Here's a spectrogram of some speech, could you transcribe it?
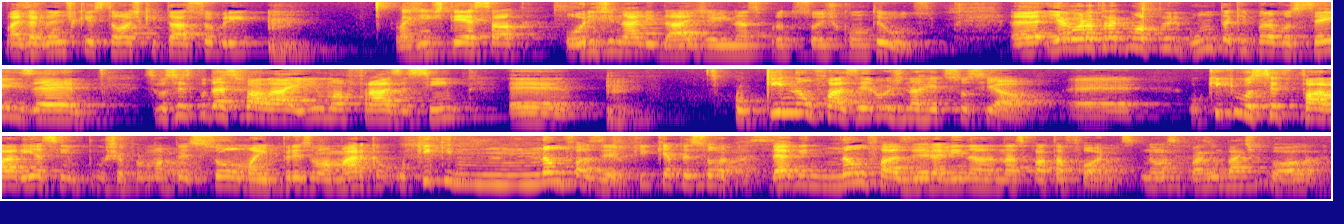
Mas a grande questão acho que está sobre a gente ter essa originalidade aí nas produções de conteúdos. É, e agora eu trago uma pergunta aqui para vocês. É, se vocês pudessem falar aí uma frase assim, é, o que não fazer hoje na rede social? É, o que, que você falaria assim, puxa, para uma pessoa, uma empresa, uma marca, o que, que não fazer? O que, que a pessoa Nossa. deve não fazer ali na- nas plataformas? Nossa, quase um bate-bola.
